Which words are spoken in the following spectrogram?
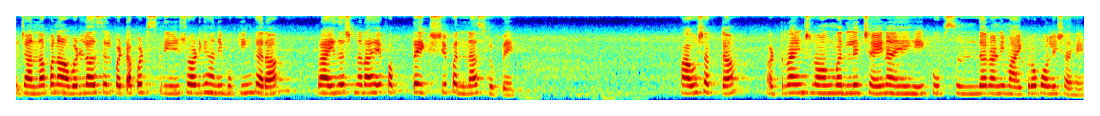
तर ज्यांना पण आवडलं असेल पटापट स्क्रीनशॉट घ्या आणि बुकिंग करा. प्राईज असणार आहे फक्त एकशे पन्नास रुपये. पाहू शकता अठरा इंच लॉंगमधले चेन आहे ही. खूप सुंदर आणि मायक्रो पॉलिश आहे.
